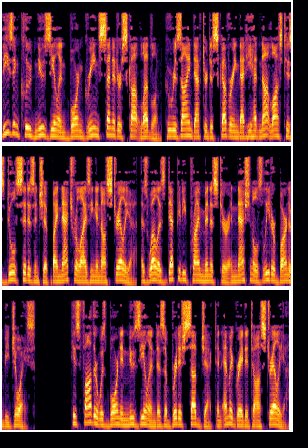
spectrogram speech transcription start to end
These include New Zealand-born Greens Senator Scott Ludlam, who resigned after discovering that he had not lost his dual citizenship by naturalising in Australia, as well as Deputy Prime Minister and Nationals leader Barnaby Joyce. His father was born in New Zealand as a British subject and emigrated to Australia.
